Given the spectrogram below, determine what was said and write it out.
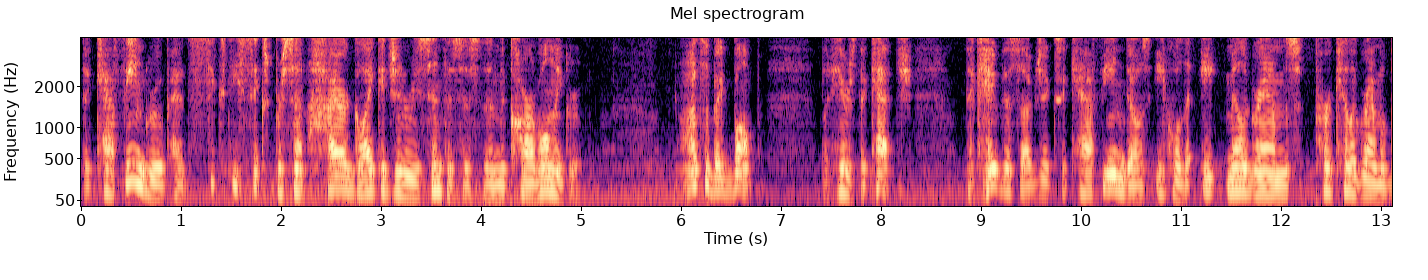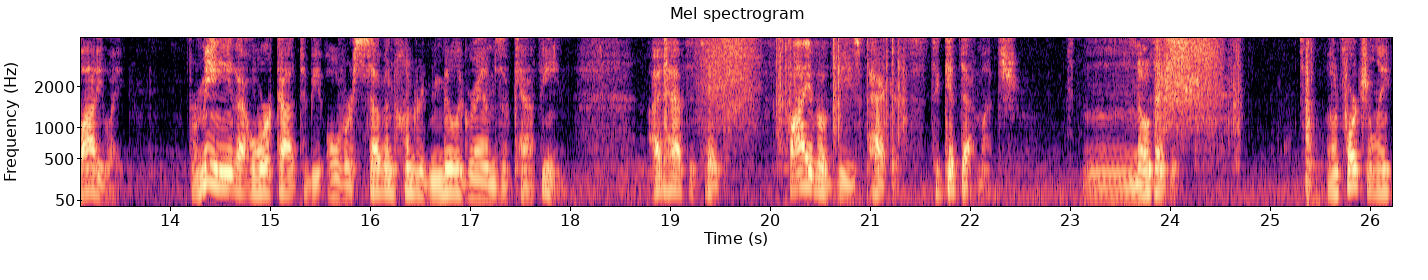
the caffeine group had 66% higher glycogen resynthesis than the carb only group. That's a big bump. But here's the catch they gave the subjects a caffeine dose equal to 8 milligrams per kilogram of body weight. For me, that will work out to be over 700 milligrams of caffeine. I'd have to take five of these packets to get that much. No, thank you. Unfortunately,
